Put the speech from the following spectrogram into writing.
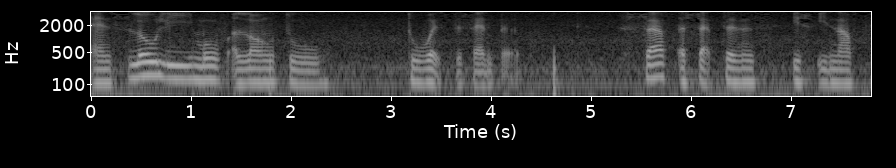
and slowly move along to towards the center. Self acceptance is enough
